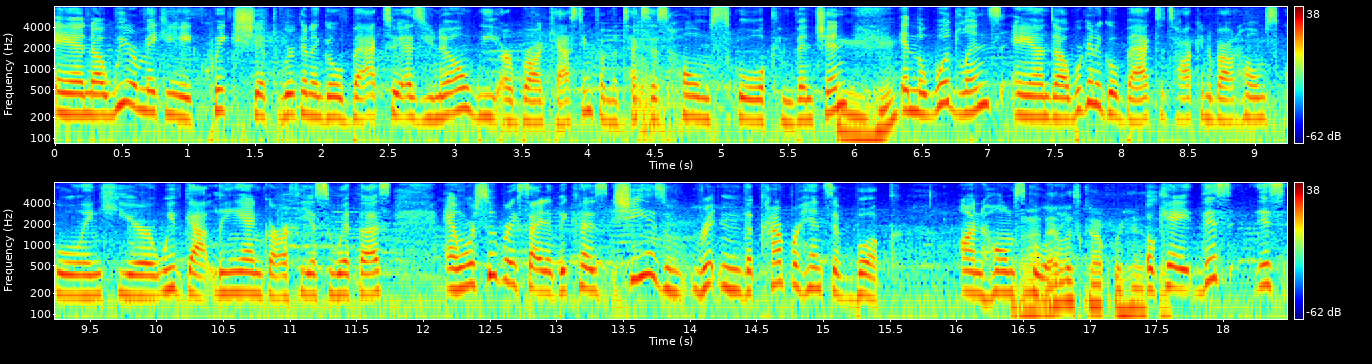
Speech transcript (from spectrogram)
And uh, we are making a quick shift. We're going to go back to, as you know, we are broadcasting from the Texas Homeschool Convention in the Woodlands. And uh, we're going to go back to talking about homeschooling here. We've got Lea Ann Garfias with us. And we're super excited because she has written the comprehensive book on Uh, homeschooling. that looks comprehensive. Okay, this this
